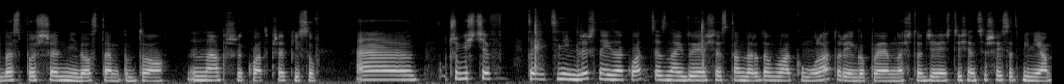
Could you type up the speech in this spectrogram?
bezpośredni dostęp do na przykład przepisów. E, oczywiście w tej cylindrycznej zakładce znajduje się standardowy akumulator, jego pojemność to 9600 mAh.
